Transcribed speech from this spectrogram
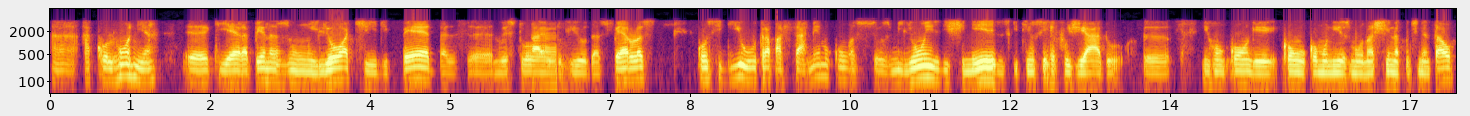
a, a colônia eh, que era apenas um ilhote de pedras eh, no estuário do Rio das Pérolas, conseguiu ultrapassar, mesmo com os seus milhões de chineses que tinham se refugiado uh, em Hong Kong com o comunismo na China continental,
